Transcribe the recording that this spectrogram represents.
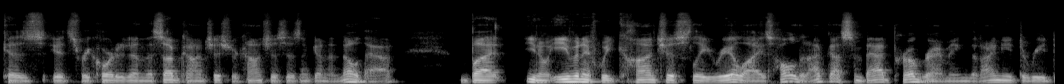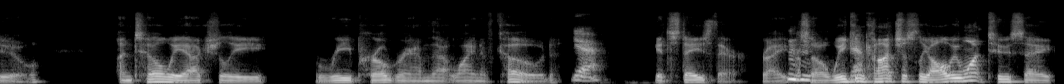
because it's recorded in the subconscious. Your conscious isn't going to know that. But, you know, even if we consciously realize, hold it, I've got some bad programming that I need to redo until we actually reprogram that line of code. Yeah. It stays there. Right. Mm-hmm. So we can yeah. consciously, all we want to say,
